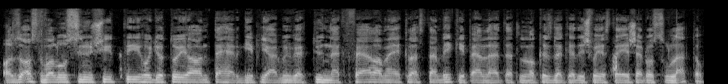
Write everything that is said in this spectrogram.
az azt valószínűsíti, hogy ott olyan tehergépjárművek tűnnek fel, amelyekkel aztán végképp ellehetetlen a közlekedés, vagy ezt teljesen rosszul látom?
